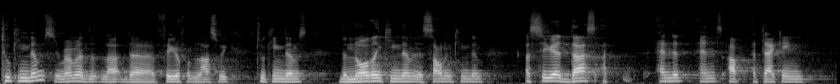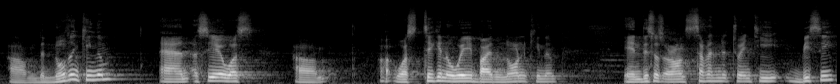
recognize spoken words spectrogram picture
two kingdoms. Remember the, the figure from last week? Two kingdoms the northern kingdom and the southern kingdom. Assyria does ended, ends up attacking um, the northern kingdom, and Assyria was, um, uh, was taken away by the northern kingdom. And this was around 720 BC,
